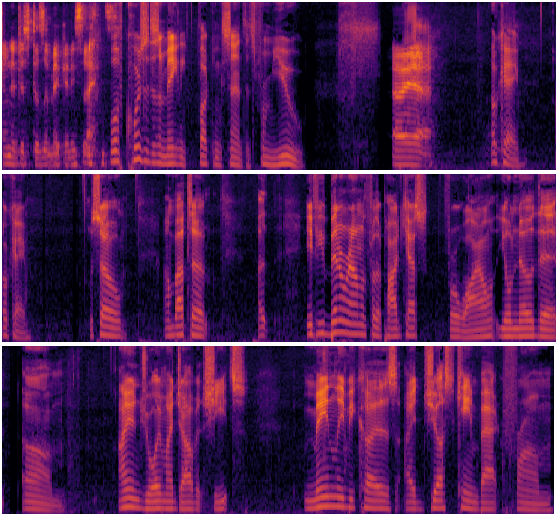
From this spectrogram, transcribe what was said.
it just doesn't make any sense. Well, of course it doesn't make any fucking sense. It's from you. oh yeah. Okay. Okay. So, I'm about to uh, if you've been around for the podcast for a while, you'll know that um I enjoy my job at Sheetz mainly because I just came back from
